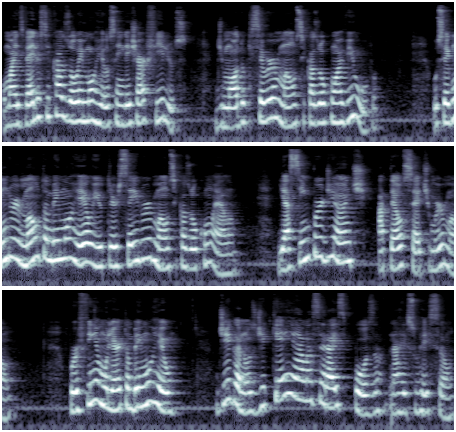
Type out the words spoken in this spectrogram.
O mais velho se casou e morreu sem deixar filhos, de modo que seu irmão se casou com a viúva. O segundo irmão também morreu e o terceiro irmão se casou com ela. E assim por diante, até o sétimo irmão. Por fim, a mulher também morreu Diga-nos de quem ela será esposa na ressurreição.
